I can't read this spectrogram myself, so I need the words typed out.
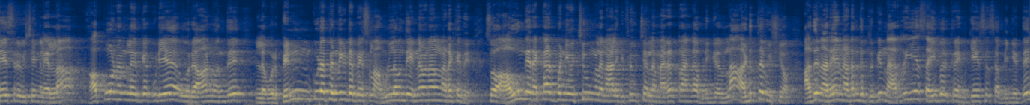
பேசுகிற விஷயங்கள் எல்லாம் அப்போனன்ல இருக்கக்கூடிய ஒரு ஆண் வந்து இல்லை ஒரு பெண் கூட பெண்ணுக்கிட்ட பேசலாம். உள்ளே வந்து என்ன வேணாலும் நடக்குது. ஸோ அவங்க ரெக்கார்ட் பண்ணி வச்சு உங்களை நாளைக்கு ஃபியூச்சரில் மிரட்டுறாங்க அப்படிங்கிறதுலாம் அடுத்த விஷயம். அது நிறைய நடந்துட்டுருக்கு. நிறைய சைபர் கிரைம் கேசஸ் அப்படிங்கிறது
